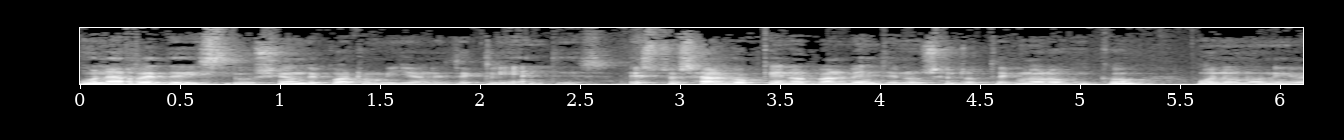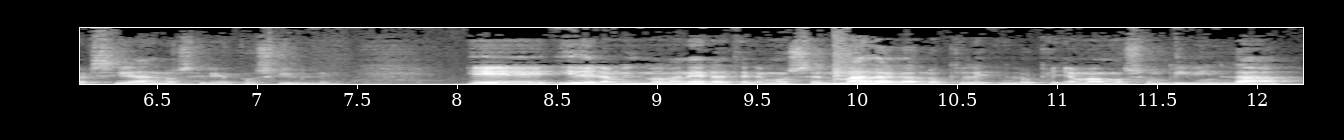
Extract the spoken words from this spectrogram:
una red de distribución de 4 millones de clientes. Esto es algo que normalmente en un centro tecnológico o en una universidad no sería posible. Eh, y de la misma manera tenemos en Málaga lo que, lo que llamamos un Living Lab,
